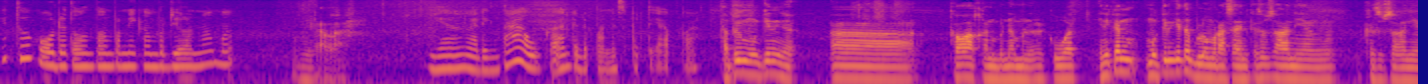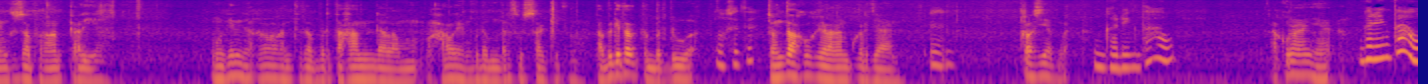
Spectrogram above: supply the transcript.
Itu kalau udah tahun-tahun pernikahan berjalan lama. Enggak lah. Ya nggak ada yang tahu kan ke depannya seperti apa. Tapi mungkin nggak eh, kau akan benar-benar kuat. Ini kan mungkin kita belum merasain kesusahan yang kesusahan yang susah banget kali ya. Mungkin nggak kau akan tetap bertahan dalam hal yang benar-benar susah gitu. Tapi kita tetap berdua. Maksudnya? Contoh aku kehilangan pekerjaan. Hmm, Kau siap nggak? nggak ada yang tahu. Aku nanya. Nggak ada yang tahu.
